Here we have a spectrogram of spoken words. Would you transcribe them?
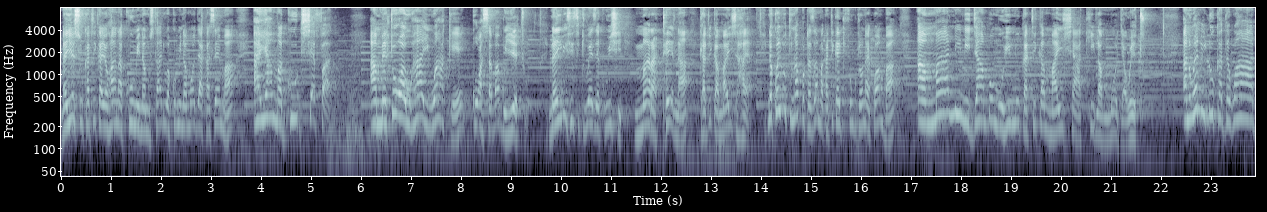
Na yesu katika yohana kumi na mstari wa kumi na moja akasema i am a good shepherd. Ametoa uhai wake kwa sababu yetu na ili sisi tuweze kuishi mara tena katika maisha haya. Na kwa hivyo tunapotazama katika hiki kifungu tunaona ya kwamba amani ni jambo muhimu katika maisha ya kila mmoja wetu. And when you look at the word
